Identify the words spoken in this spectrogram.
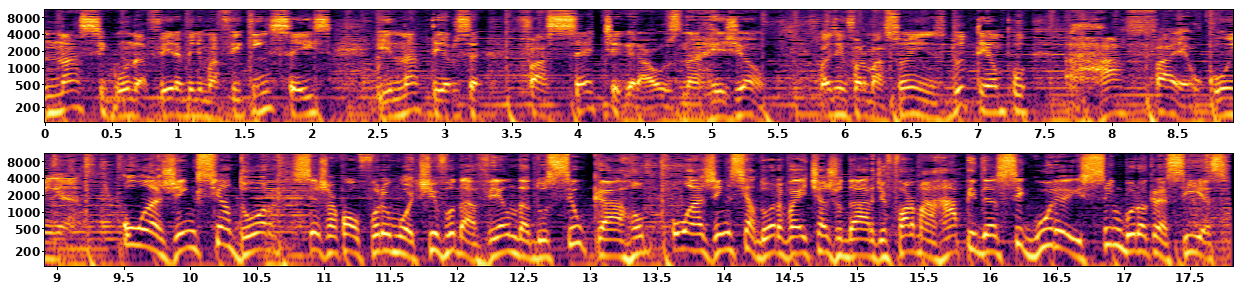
Na segunda-feira, a mínima fica em 6. E na terça faz 7 graus na região. Com as informações do tempo, Rafael Cunha. O agenciador, seja qual for o motivo da venda do seu carro, o agenciador vai te ajudar de forma rápida, segura e sem burocracias.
